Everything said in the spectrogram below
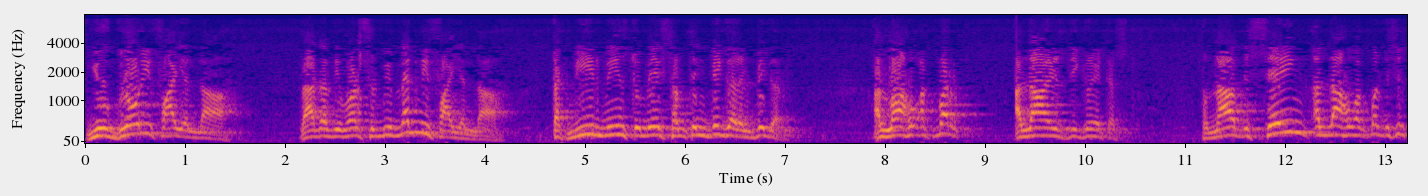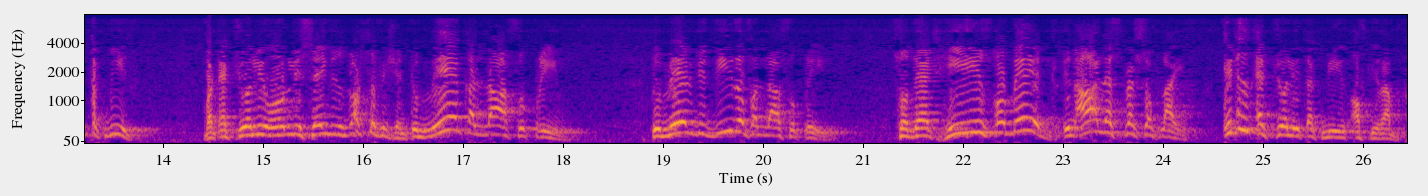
you glorify Allah. Rather the word should be magnify Allah. Takbir means to make something bigger and bigger. Allahu Akbar. Allah is the greatest. So now the saying Allahu Akbar, this is takbir. But actually only saying is not sufficient. To make Allah supreme, to make the deen of Allah supreme, so that He is obeyed in all aspects of life. It is actually takbir of the Rabb,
